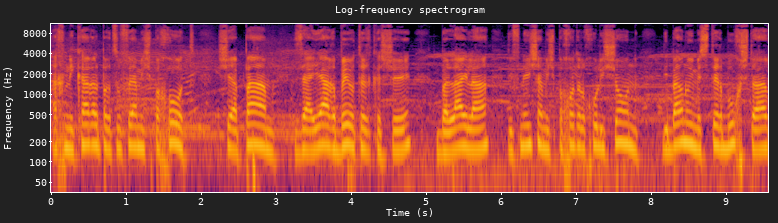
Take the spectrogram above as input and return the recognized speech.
אך ניכר על פרצופי המשפחות שהפעם זה היה הרבה יותר קשה. בלילה, לפני שהמשפחות הלכו לישון, דיברנו עם אסתר בוכשטב,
